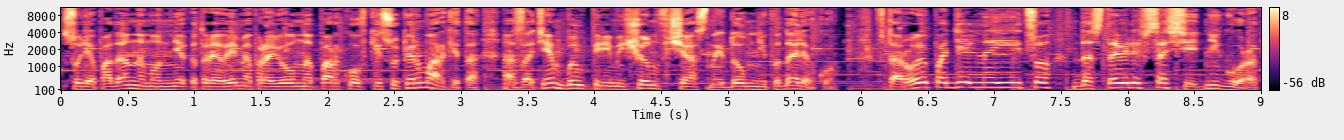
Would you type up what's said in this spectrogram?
Судя по данным, он некоторое время провел на парковке супермаркета, а затем был перемещен в частный дом неподалеку. Второе поддельное яйцо доставили в соседний город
